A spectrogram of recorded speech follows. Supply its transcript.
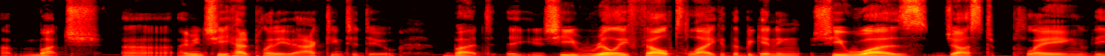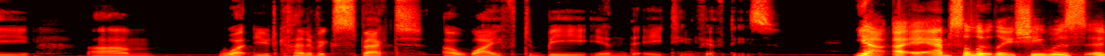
uh, much. Uh, I mean, she had plenty of acting to do, but uh, she really felt like at the beginning she was just playing the um, what you'd kind of expect a wife to be in the 1850s. Yeah, absolutely. She was uh,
